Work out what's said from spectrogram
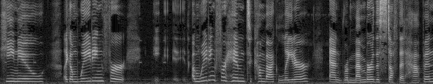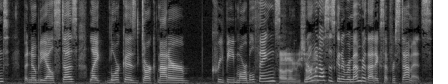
he knew. Like I'm waiting for, I'm waiting for him to come back later and remember the stuff that happened, but nobody else does. Like Lorca's dark matter, creepy marble things. Oh, don't get me started. No one else is going to remember that except for Stamets.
